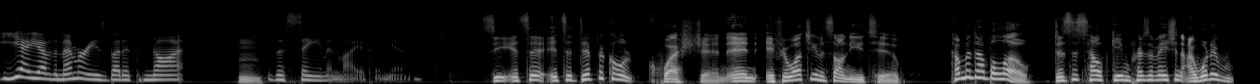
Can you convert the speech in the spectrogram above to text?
Yeah, you have the memories, but it's not Hmm. the same in my opinion. See, it's a it's a difficult question, and if you're watching this on YouTube, comment down below. Does this help game preservation? I want to.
